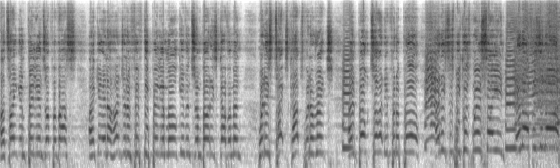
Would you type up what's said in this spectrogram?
are taking billions off of us and getting 150 billion more given to them government, where there's tax cuts for the rich and belt tightening for the poor, and this is because we're saying enough is enough!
